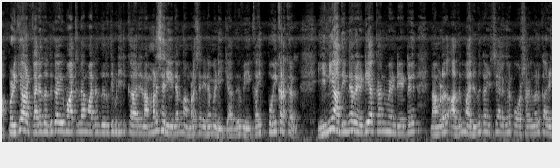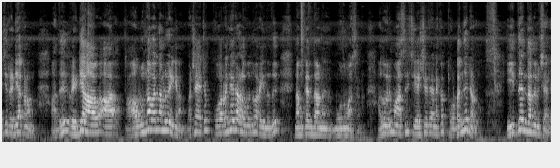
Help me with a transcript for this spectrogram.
അപ്പോഴേക്കും ആൾക്കാർ ഇത് കൈ മാറ്റില്ല മാറ്റം ധൃതി പിടിച്ചിട്ട് കാര്യം നമ്മളെ ശരീരം നമ്മളെ ശരീരം എണീക്കാതെ വീക്കായി പോയി കിടക്കുകയാണ്. ഇനി അതിനെ റെഡിയാക്കാൻ വേണ്ടിയിട്ട് നമ്മൾ അത് മരുന്ന് കഴിച്ച് അല്ലെങ്കിൽ പോഷകങ്ങൾ കഴിച്ച് റെഡിയാക്കണം അത് റെഡി ആവുന്ന വരെ നമ്മൾ കഴിക്കണം. പക്ഷേ ഏറ്റവും കുറഞ്ഞൊരു അളവ് എന്ന് പറയുന്നത് നമുക്ക് എന്താണ്? മൂന്ന് മാസമാണ്. അത് ഒരു മാസത്തിന് ശേഷം ഒരു അനക്കം തുടങ്ങുന്നുള്ളൂ ഇതെന്താണെന്ന് വെച്ചാൽ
